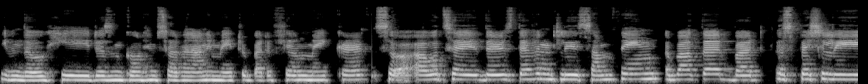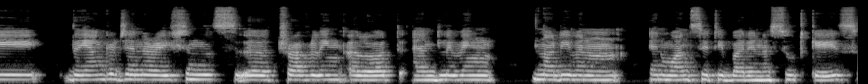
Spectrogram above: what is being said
even though he doesn't call himself an animator but a filmmaker. So I would say there's definitely something about that, but especially the younger generations uh, traveling a lot and living not even in one city but in a suitcase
